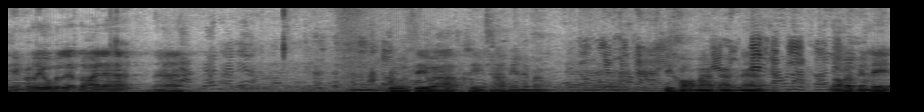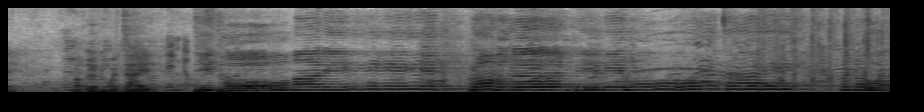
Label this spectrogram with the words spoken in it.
เพลงเร็วไปเรียบร้อยนะฮะนะดูซิว่าเพลงช้ามีอะไรบ้างน้องยังไม่ถ่ายที่ขอมากันนะเต้นกับพี่เขาร้องแบบเป็นเล่บังเอิญเป็นหัวใจเต้นกับที่โทรมานี้เพราะบังเอิญที่มีหัวใจ มันอด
